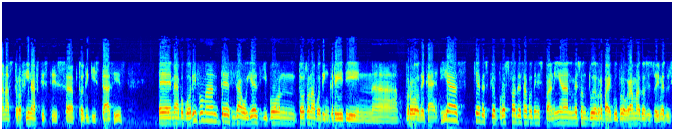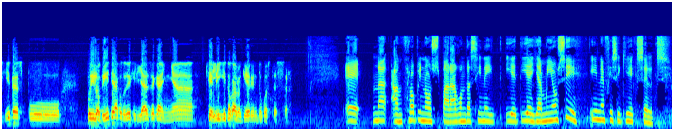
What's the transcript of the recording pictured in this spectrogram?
αναστροφή αυτής της ε, πτωτικής τάσης Ε, με αποκορύφωμα τι εισαγωγές λοιπόν τόσο από την Κρήτη προ δεκαετία και τι πιο πρόσφατες από την Ισπανία μέσω του Ευρωπαϊκού Προγράμματος Η Ζωή με τους Γήπες που, που υλοποιείται από το 2019 και λίγη το καλοκαίρι του 2024. Ε, να, ανθρώπινος παράγοντας είναι η, η αιτία για μείωση ή είναι φυσική εξέλιξη;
